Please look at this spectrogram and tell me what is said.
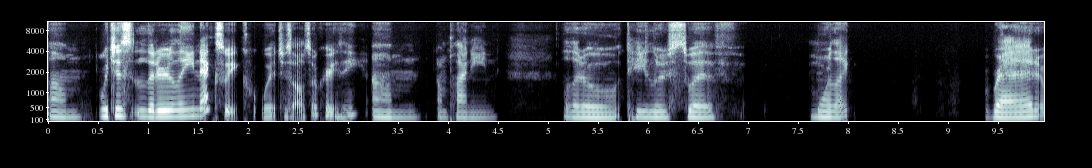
um which is literally next week which is also crazy. Um i'm planning a little taylor swift more like red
